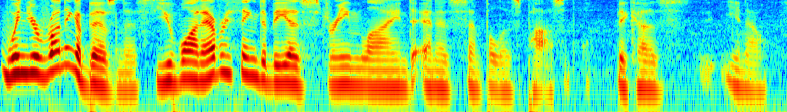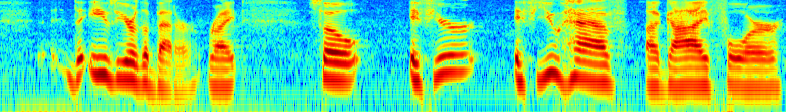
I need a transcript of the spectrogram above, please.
when you're running a business you want everything to be as streamlined and as simple as possible because you know the easier the better, right? So if you're if you have a guy for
